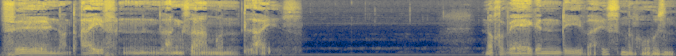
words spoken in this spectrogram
füllen und reifen, langsam und leis. Noch wägen die weißen Rosen,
